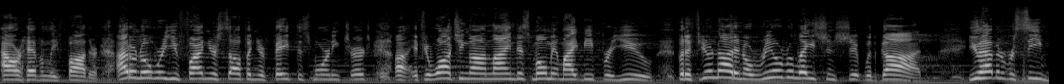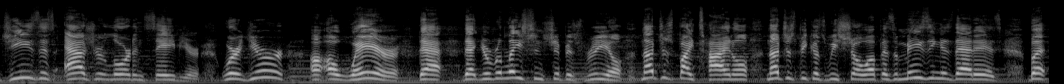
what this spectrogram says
our Heavenly Father. I don't know where you find yourself in your faith this morning, church. Uh, if you're watching online, this moment might be for you. But if you're not in a real relationship with God, you haven't received Jesus as your Lord and Savior, where you're uh, aware that, that your relationship is real, not just by title, not just because we show up, as amazing as that is, but,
